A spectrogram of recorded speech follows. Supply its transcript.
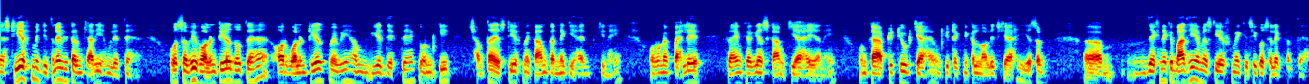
एसटीएफ में जितने भी कर्मचारी हम लेते हैं, वो सभी वॉल्टियर्स होते हैं और वॉल्टियर्स में भी हम ये देखते हैं कि उनकी क्षमता एसटीएफ में काम करने की है कि नहीं, उन्होंने पहले क्राइम के अगेंस्ट काम किया है या नहीं, उनका एप्टीट्यूड क्या है, उनकी टेक्निकल नॉलेज क्या है, ये सब देखने के बाद ही हम एसटीएफ में किसी को सिलेक्ट करते हैं।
